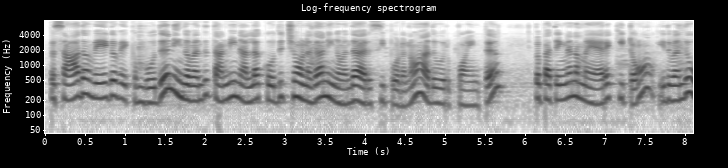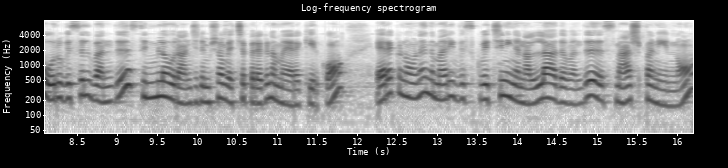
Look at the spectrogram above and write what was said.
இப்போ சாதம் வேக வைக்கும்போது நீங்கள் வந்து தண்ணி நல்லா கொதிச்சோன்னு தான் நீங்கள் வந்து அரிசி போடணும். அது ஒரு பாயிண்ட்டு இப்போ பார்த்தீங்கன்னா நம்ம இறக்கிட்டோம். இது வந்து ஒரு விசில் வந்து சிம்மில் ஒரு அஞ்சு நிமிஷம் வச்ச பிறகு நம்ம இறக்கியிருக்கோம். இறக்கணுன்னு இந்த மாதிரி விஸ்க் வச்சு நீங்கள் நல்லா அதை வந்து ஸ்மாஷ் பண்ணிடணும்.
